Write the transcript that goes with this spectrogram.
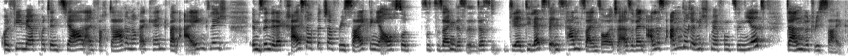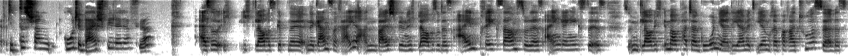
und viel mehr Potenzial einfach darin noch erkennt, weil eigentlich im Sinne der Kreislaufwirtschaft Recycling ja auch so sozusagen das, das der, die letzte Instanz sein sollte. Also wenn alles andere nicht mehr funktioniert, dann wird recycelt. Gibt es schon gute Beispiele dafür? Also ich, ich glaube, es gibt eine, eine ganze Reihe an Beispielen. Ich glaube, so das einprägsamste oder das eingängigste ist, so im, glaube ich, immer Patagonia, die ja mit ihrem Reparaturservice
